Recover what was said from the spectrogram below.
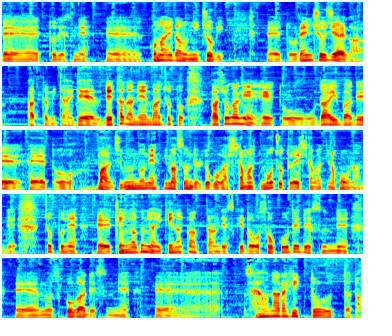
えっとですね、えこの間の日曜日、えっと練習試合があったみたいで、で、ただね、まあちょっと場所がね、えっ、と、お台場で、えっ、と、まあ自分のね、今住んでるとこが下町、もうちょっとで下町の方なんで、ちょっとね、えー見学には行けなかったんですけど、そこでですね、えー息子がですね、えーサヨナラヒットを打ったと。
